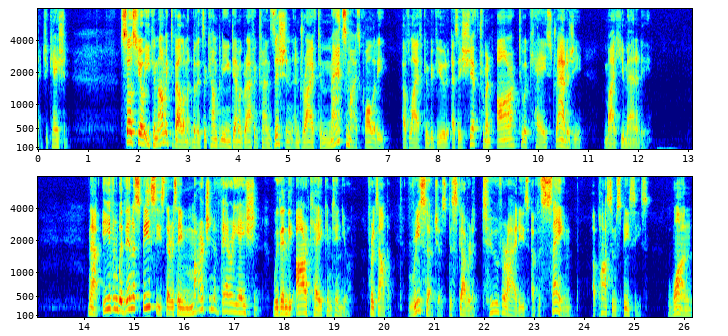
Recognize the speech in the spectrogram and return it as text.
education. Socioeconomic development with its accompanying demographic transition and drive to maximize quality of life can be viewed as a shift from an R to a K strategy by humanity. Now, even within a species, there is a margin of variation within the RK continuum. For example, researchers discovered two varieties of the same opossum species. One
